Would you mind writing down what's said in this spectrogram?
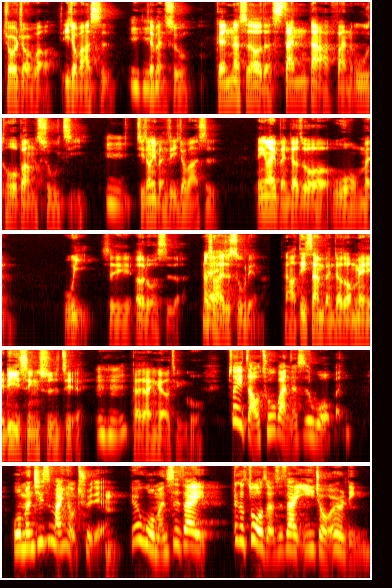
，George Orwell 一九八四这本书跟那时候的三大反乌托邦书籍，嗯，其中一本是一九八四，另外一本叫做我们，We 是俄罗斯的，那时候还是苏联，然后第三本叫做美丽新世界，嗯哼，大家应该有听过。最早出版的是我们，我们其实蛮有趣的耶，嗯，因为我们是在那个作者是在一九二零。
